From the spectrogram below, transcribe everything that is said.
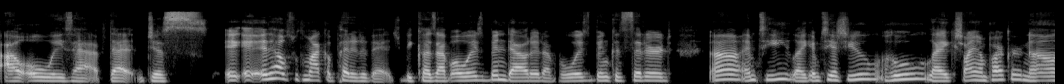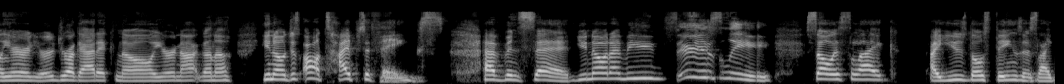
i'll always have that just it, it helps with my competitive edge because I've always been doubted. I've always been considered uh MT, like MTSU, who like Cheyenne Parker. No, you're you're a drug addict. No, you're not gonna, you know, just all types of things have been said. You know what I mean? Seriously. So it's like I use those things as like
